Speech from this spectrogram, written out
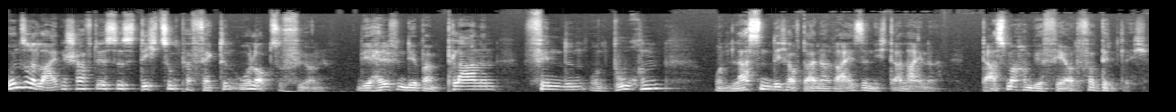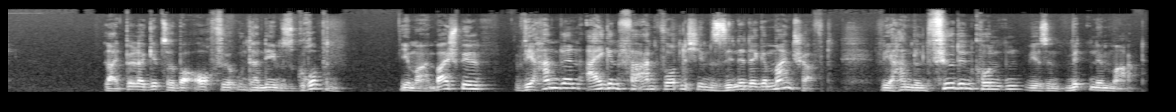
Unsere Leidenschaft ist es, dich zum perfekten Urlaub zu führen. Wir helfen dir beim Planen, Finden und Buchen und lassen dich auf deiner Reise nicht alleine. Das machen wir fair und verbindlich. Leitbilder gibt es aber auch für Unternehmensgruppen. Hier mal ein Beispiel. Wir handeln eigenverantwortlich im Sinne der Gemeinschaft. Wir handeln für den Kunden, wir sind mitten im Markt.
